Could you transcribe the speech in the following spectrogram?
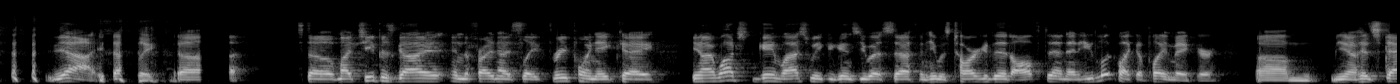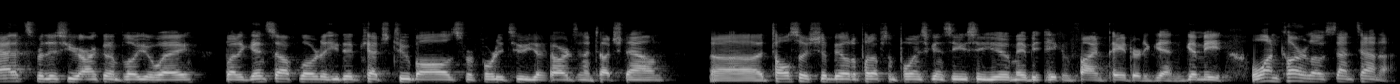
yeah, exactly. uh, so my cheapest guy in the Friday night slate, 3.8K. You know, I watched the game last week against USF, and he was targeted often, and he looked like a playmaker. Um, you know, his stats for this year aren't going to blow you away, but against South Florida, he did catch two balls for 42 yards and a touchdown. Uh, Tulsa should be able to put up some points against ECU. Maybe he can find pay dirt again. Give me Juan Carlos Santana.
